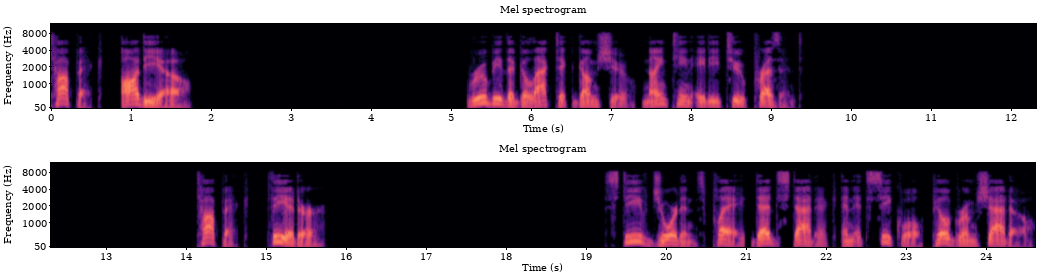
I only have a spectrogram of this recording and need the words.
Topic Audio. Ruby the Galactic Gumshoe 1982 present. Topic Theater Steve Jordan's play Dead Static and its sequel Pilgrim Shadow.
